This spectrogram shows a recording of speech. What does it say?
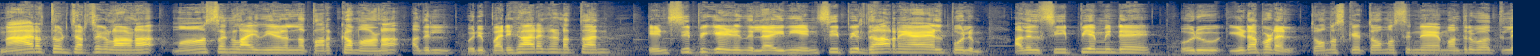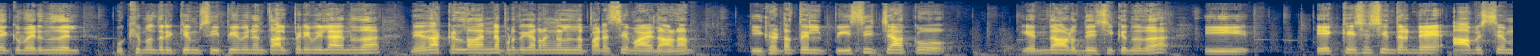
മാരത്തോൺ ചർച്ചകളാണ്. മാസങ്ങളായി നീളുന്ന തർക്കമാണ്. അതിൽ ഒരു പരിഹാരം കണ്ടെത്താൻ എൻ സി പിക്ക് കഴിയുന്നില്ല ഇനി എൻ സി പിയിൽ ധാരണയായാൽ പോലും അതിൽ സി പി എമ്മിന്റെ ഒരു ഇടപെടൽ തോമസ് കെ തോമസിനെ മന്ത്രിപദത്തിലേക്ക് വരുന്നതിൽ മുഖ്യമന്ത്രിക്കും സി പി എമ്മിനും താല്പര്യമില്ല എന്നത് നേതാക്കളുടെ തന്നെ പ്രതികരണങ്ങളിൽ നിന്ന് പരസ്യമായതാണ്. ഈ ഘട്ടത്തിൽ പി സി ചാക്കോ എന്താണ് ഉദ്ദേശിക്കുന്നത്? ഈ എ കെ ശശീന്ദ്രന്റെ ആവശ്യം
